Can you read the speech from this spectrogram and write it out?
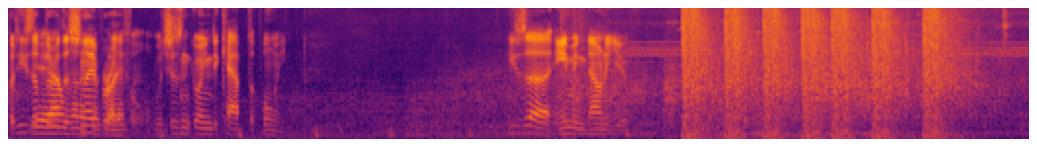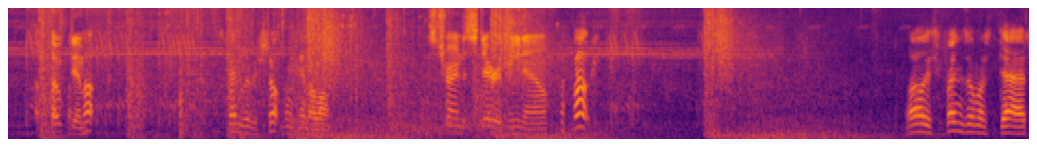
but he's up Yeah, there I'm with a sniper him. rifle, which isn't going to cap the point. He's uh, aiming down at you. I poked him. Up. Friend with a shotgun came along. He's trying to stare at me now. The fuck? Well, his friend's almost dead.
